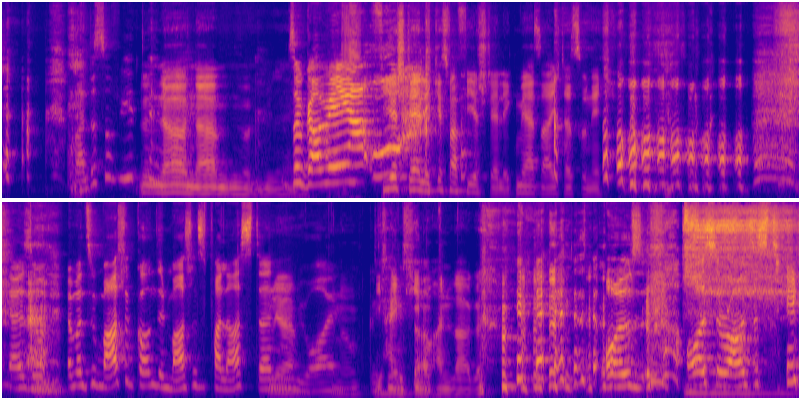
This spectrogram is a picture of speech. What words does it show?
Untergrund. War das so viel? Na, na, Sogar mehr. Oh. Vierstellig, es war vierstellig. Mehr sage ich dazu nicht. also, wenn man zu Marcel kommt, in Marcels Palast, dann Ja, ja, Genau. Die Heimkinoanlage. all, all surround System.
